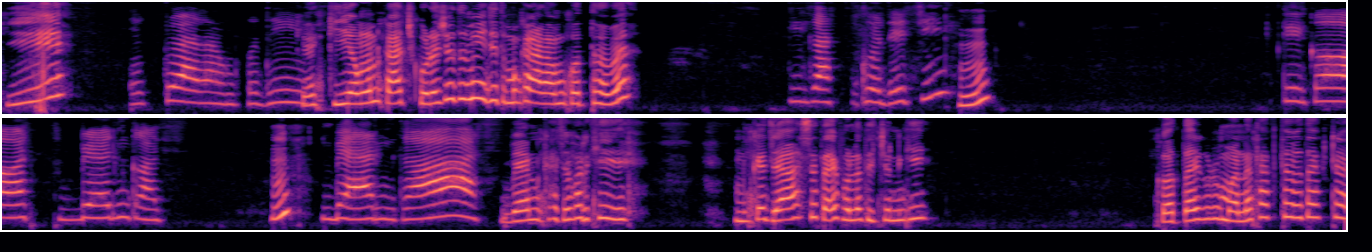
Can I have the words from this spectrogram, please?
কি? একটু আরাম করি। কি এমন কাজ করেছ তুমি যে তোমাকে আরাম করতে হবে? কি কাজ করেছি? হুম? কি কাজ ব্যান কাজ হুম? ব্যান কাজ ব্যান কাজ আবার কি? মুখে যা আসে তাই বলে দিচ্ছ নাকি? কথায় কোনো মানে থাকতে হবে তো একটা।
